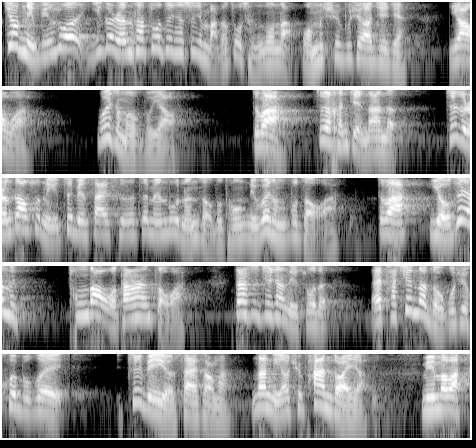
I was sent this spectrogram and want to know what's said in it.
就你比如说一个人他做这件事情把他做成功了，我们需不需要借鉴？要啊。为什么不要？对吧？这个很简单的，这个人告诉你这边塞车，这边路能走得通，你为什么不走啊？对吧？有这样的通道，我当然走啊。但是就像你说的，哎，他现在走过去会不会这边有塞上呢？那你要去判断呀，明白吧？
